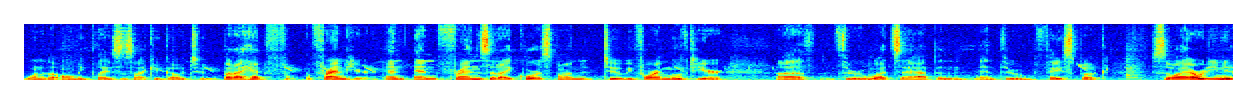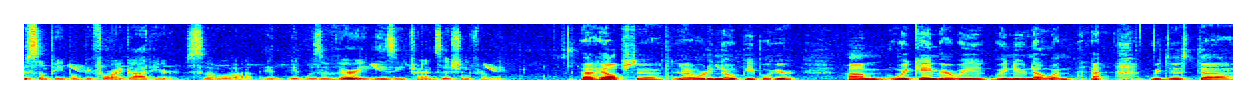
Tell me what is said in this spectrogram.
one of the only places I could go to. But I had a friend here and, and friends that I corresponded to before I moved here uh, through WhatsApp and, and through Facebook. So I already knew some people before I got here. So uh, it, it was a very easy transition for me. That helps to already know people here. Um, we came here, we, we knew no one. we just uh,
